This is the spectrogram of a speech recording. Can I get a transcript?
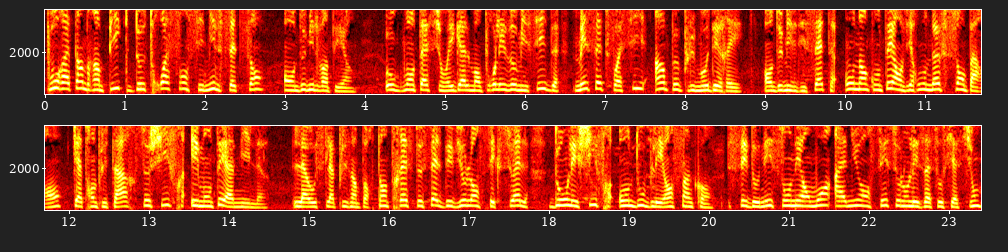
pour atteindre un pic de 306 700 en 2021. Augmentation également pour les homicides, mais cette fois-ci un peu plus modérée. En 2017, on en comptait environ 900 par an. Quatre ans plus tard, ce chiffre est monté à 1000. La hausse la plus importante reste celle des violences sexuelles, dont les chiffres ont doublé en cinq ans. Ces données sont néanmoins à nuancer selon les associations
